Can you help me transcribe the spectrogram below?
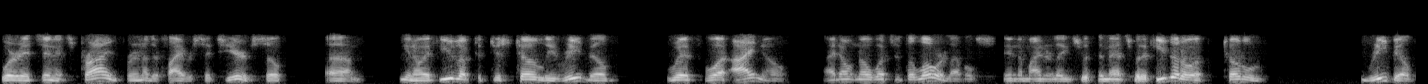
where it's in its prime for another five or six years. So, um, you know, if you look to just totally rebuild with what I know, I don't know what's at the lower levels in the minor leagues with the Mets, but if you go to a total rebuild,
